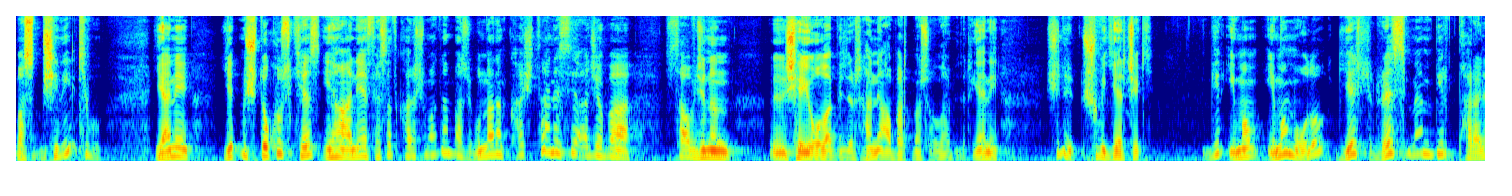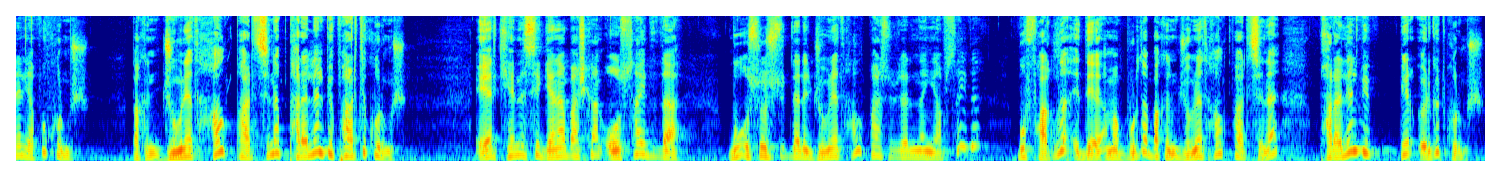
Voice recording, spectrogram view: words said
Basit bir şey değil ki bu. Yani 79 kez ihaleye fesat karışmaktan bahsediyor. Bunların kaç tanesi acaba savcının e, şeyi olabilir? Hani abartması olabilir. Yani şimdi şu bir gerçek. Bir imam İmamoğlu geç resmen bir paralel yapı kurmuş. Bakın Cumhuriyet Halk Partisi'ne paralel bir parti kurmuş. Eğer kendisi genel başkan olsaydı da bu usulsüzlükleri Cumhuriyet Halk Partisi üzerinden yapsaydı bu farklı ede ama burada bakın Cumhuriyet Halk Partisi'ne paralel bir, bir örgüt kurmuş.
